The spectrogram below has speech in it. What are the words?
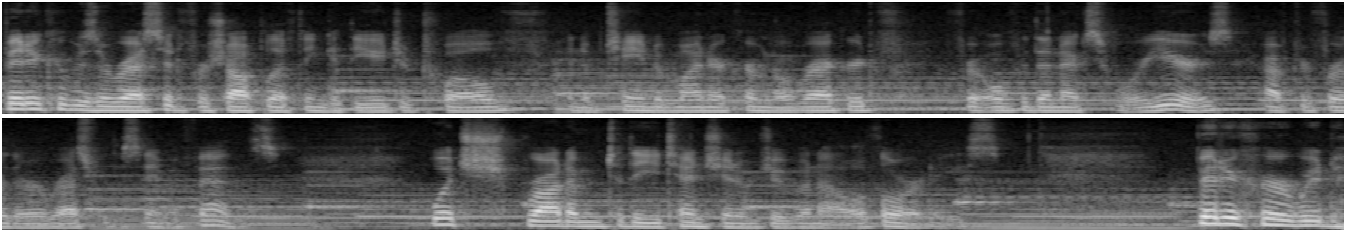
Bittaker was arrested for shoplifting at the age of 12 and obtained a minor criminal record for over the next four years after further arrest for the same offense, which brought him to the attention of juvenile authorities. Bittaker would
